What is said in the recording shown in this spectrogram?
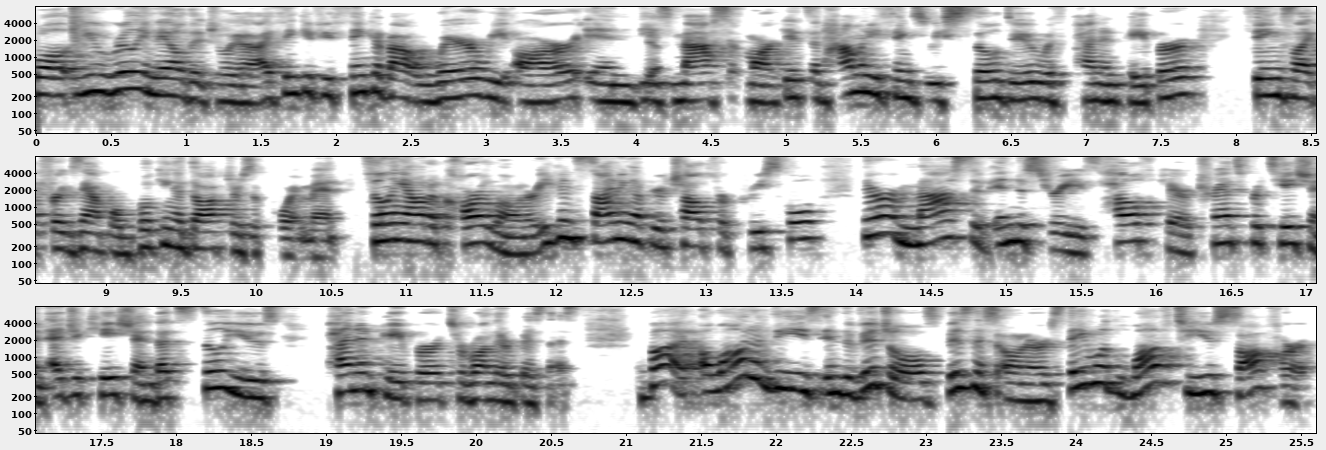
Well, you really nailed it, Julia. I think if you think about where we are in these yep. massive markets and how many things we still do with pen and paper, things like, for example, booking a doctor's appointment, filling out a car loan, or even signing up your child for preschool, there are massive industries, healthcare, transportation, education that still use pen and paper to run their business. But a lot of these individuals, business owners, they would love to use software,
